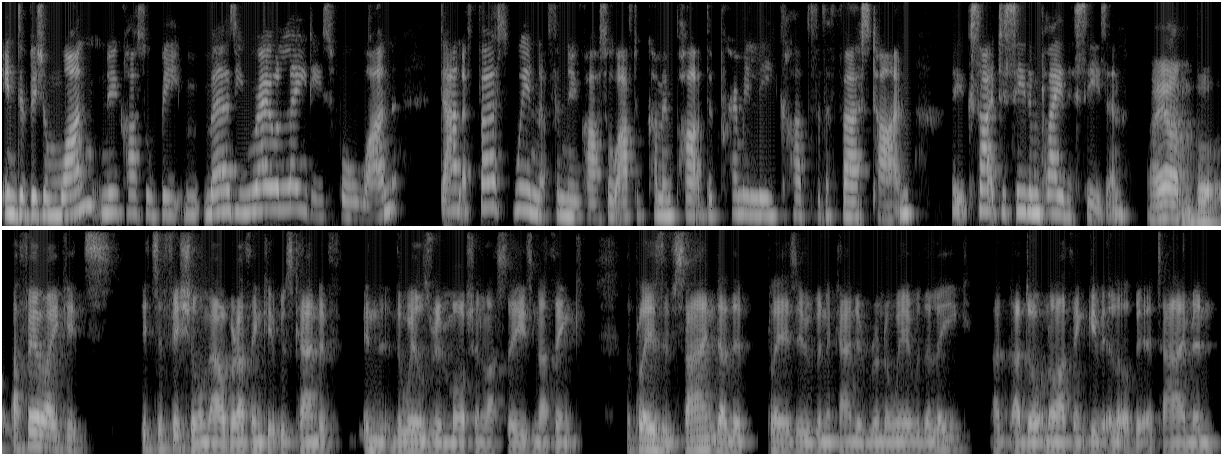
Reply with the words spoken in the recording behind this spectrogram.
In Division 1, Newcastle beat Merseyrail Ladies 4 1. Dan, a first win for Newcastle after becoming part of the Premier League club for the first time. Are you excited to see them play this season? I am, but I feel like it's it's official now. But I think it was kind of in the wheels were in motion last season. I think the players have signed are the players who are going to kind of run away with the league. I, I don't know. I think give it a little bit of time, and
